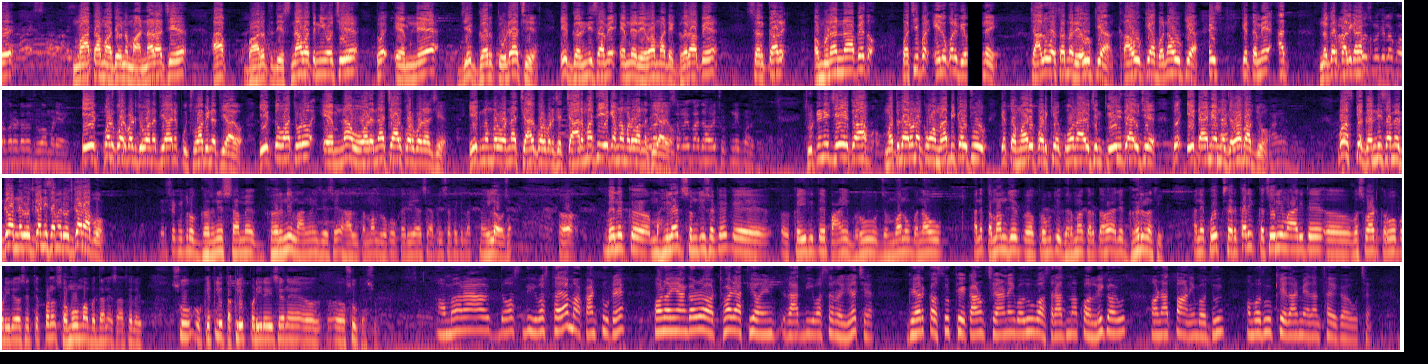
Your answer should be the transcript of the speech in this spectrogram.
માતા મહાદેવને માનનારા છે, આ ભારત દેશના વતનીઓ છે, તો એમને જે ઘર તોડ્યા છે, એ ઘરની સામે એમને રહેવા માટે ઘર આપે, સરકાર હમણાં ના આપે તો પછી પણ એ લોકોને નહીં. ચાલુ વરસાદમાં રહેવું ક્યાં, ખાવું ક્યાં, બનાવવું ક્યાં? કે તમે આ નગરપાલિકાના દિવસમાં કેટલા કોર્પોરેટરો જોવા મળ્યા અહીં? એક પણ કોર્પોરેટર જોવા નથી આવ્યો અને પૂછવા બી નથી આવ્યો. એક તો વાત છોડો એમના વોર્ડના ચાર કોર્પોરેટર છે. એક નંબર વોર્ડના ચાર કોર્પોરેટર છે. ચારમાંથી એક એમના મળવા નથી આવ્યો. સમય બાદ હવે ચૂંટણી પણ છે. ચૂંટણી છે તો આ મતદારોને હું હમણાં બી કહું છું કે તમારી પડખે કોણ આવ્યું છે કેવી રીતે આવ્યું છે તો એ ટાઈમે એમને જવાબ આપજો. બસ કે ઘરની સામે ઘર ને રોજગારની સામે રોજગાર આપો. દર્શક મિત્રો, ઘરની સામે ઘરની માંગણી જે છે, હાલ તમામ લોકો કરી રહ્યા છે. આપણી સાથે કેટલાક મહિલાઓ છે. બેન એક મહિલા જ સમજી શકે કે કઈ રીતે પાણી ભરવું, જમવાનું બનાવવું અને તમામ જે પ્રવૃત્તિ ઘરમાં કરતા હોય, આજે ઘર નથી. અને કોઈક સરકારી કચેરીમાં આ રીતે વસવાટ કરવો પડી રહ્યો છે, તે પણ સમૂહમાં બધાને સાથે લઈ. શું, કેટલી તકલીફ પડી રહી છે અને શું કહેશું? અમારા દસ દિવસ થયા મકાન તૂટે. પણ અહીંયા આગળ અઠવાડિયાથી અહીં રાત દિવસ રહીએ છીએ. ઘેર કશું ઠેકાણું છે નહીં, બધું વસરાતમાં પલળી ગયું, અનાજ પાણી બધું બધું ખેદાન મેદાન થઈ ગયું છે.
